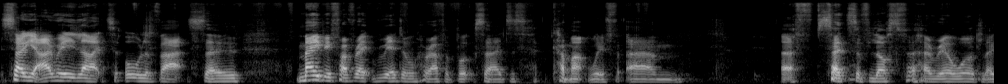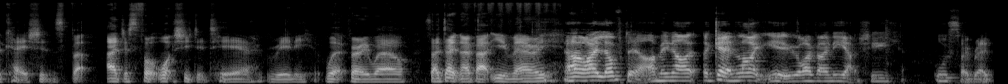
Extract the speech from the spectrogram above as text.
So yeah, I really liked all of that. So maybe if I've read, read all her other books, I'd come up with um, a sense of loss for her real world locations. But I just thought what she did here really worked very well. So I don't know about you, Mary. Oh, I loved it. I mean, I again, like you, I've only actually also read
